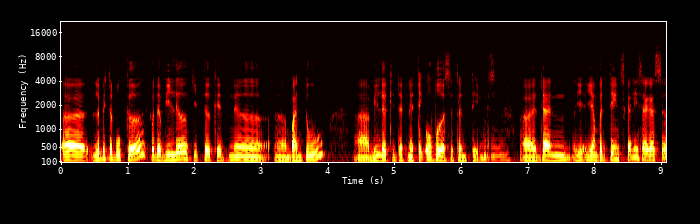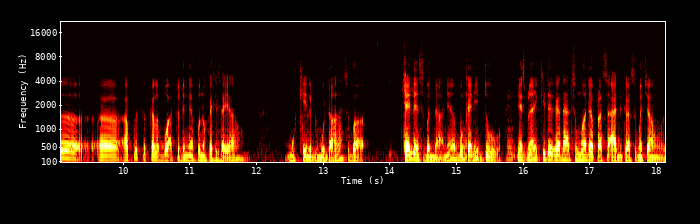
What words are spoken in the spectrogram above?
uh, lebih terbuka kepada bila kita kena uh, bantu Uh, bila kita kena take over certain things mm-hmm. uh, dan yang penting sekali saya rasa uh, apa tu kalau buat tu dengan penuh kasih sayang mungkin lebih mudah lah sebab challenge sebenarnya bukan mm-hmm. itu. Mm-hmm. Yang sebenarnya kita kan semua ada perasaan rasa macam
